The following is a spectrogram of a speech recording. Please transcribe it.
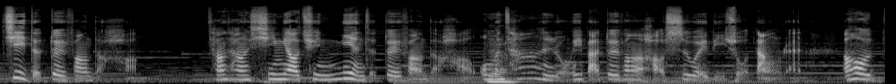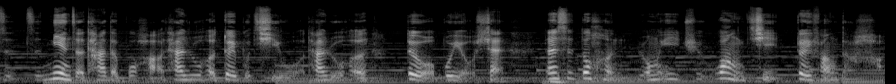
记得对方的好，常常心要去念着对方的好。我们常常很容易把对方的好视为理所当然，然后只只念着他的不好，他如何对不起我，他如何对我不友善。但是都很容易去忘记对方的好，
